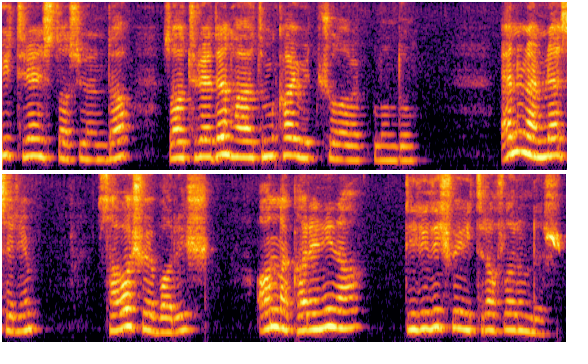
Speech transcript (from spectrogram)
bir tren istasyonunda zatürreden hayatımı kaybetmiş olarak bulundum. En önemli eserim Savaş ve Barış, Anna Karenina, Diriliş ve itiraflarımdır.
